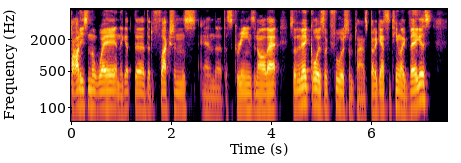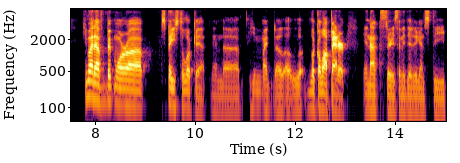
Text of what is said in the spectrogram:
bodies in the way and they get the the deflections and the the screens and all that. So they make goalies look foolish sometimes. But against a team like Vegas, he might have a bit more uh, space to look at, and uh, he might uh, uh look a lot better in that series than he did against the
